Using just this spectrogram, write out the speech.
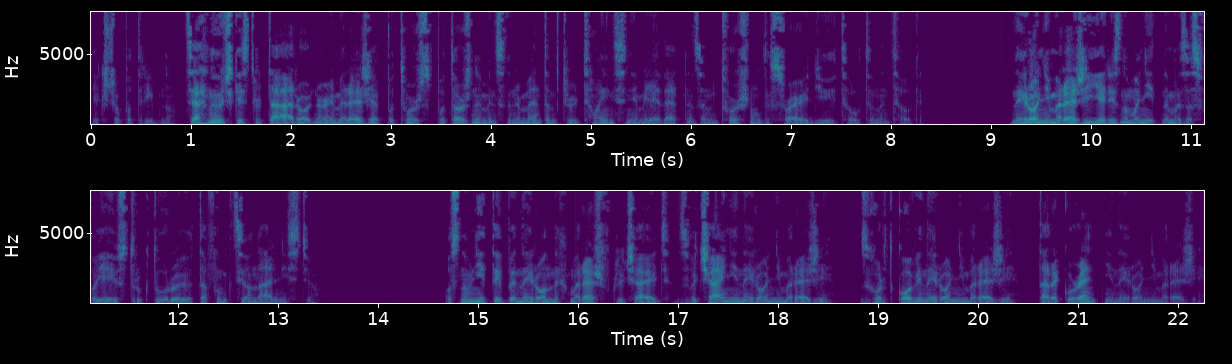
якщо потрібно. Ця гнучкість та ротної мережі з потужним інструментом трутвайнсінням є детнизом торшнул толтументоти. Нейронні мережі є різноманітними за своєю структурою та функціональністю. Основні типи нейронних мереж включають звичайні нейронні мережі, згорткові нейронні мережі та рекурентні нейронні мережі.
